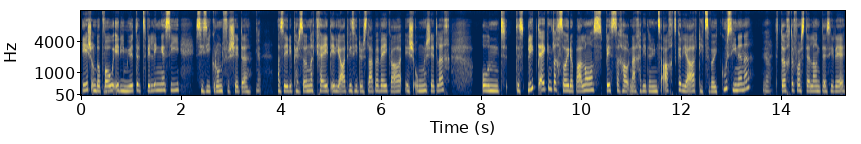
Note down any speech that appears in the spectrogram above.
ist. Und obwohl ihre Mütter Zwillinge sind, sind sie grundverschieden. Ja. Also ihre Persönlichkeit, ihre Art, wie sie durchs Leben gehen, ist unterschiedlich. Und das bleibt eigentlich so in der Balance, bis sich halt nachher in den 1980er Jahren die zwei Cousinen, ja. die Töchter von Stella und Desiree,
